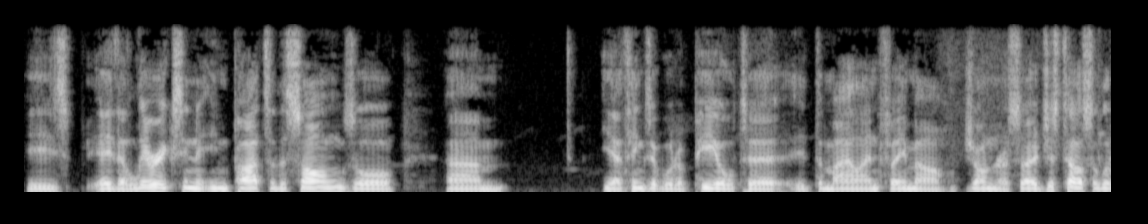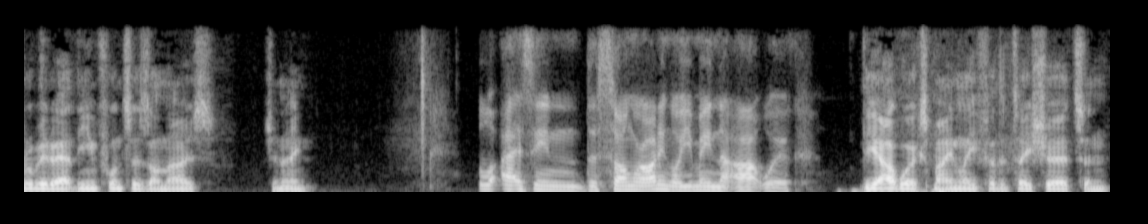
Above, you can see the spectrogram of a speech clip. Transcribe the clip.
is either lyrics in in parts of the songs or um, yeah things that would appeal to the male and female genre. So just tell us a little bit about the influences on those, Janine. L- As in the songwriting, or you mean the artwork? The artworks mainly for the t-shirts and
